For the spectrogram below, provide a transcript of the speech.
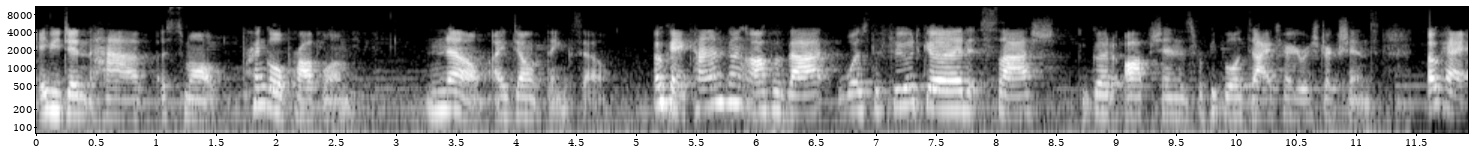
if you didn't have a small Pringle problem? No, I don't think so. Okay, kind of going off of that, was the food good slash good options for people with dietary restrictions. Okay,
